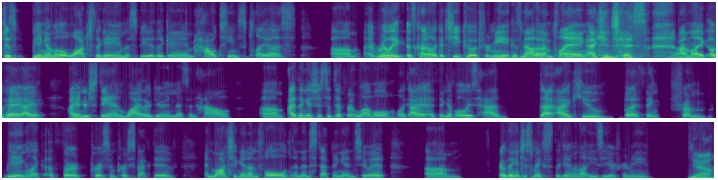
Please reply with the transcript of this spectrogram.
just being able to watch the game, the speed of the game, how teams play us, um, it really is kind of like a cheat code for me because now that I'm playing, I can just, yeah. I'm like, okay, I I understand why they're doing this and how. Um, I think it's just a different level. Like I, I think I've always had that IQ, but I think from being like a third person perspective and watching it unfold and then stepping into it, um, I think it just makes the game a lot easier for me. Yeah.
